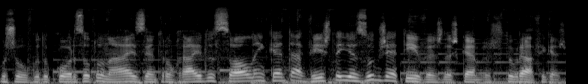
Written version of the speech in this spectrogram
O jogo de cores outonais entre um raio de sol encanta a vista e as objetivas das câmaras fotográficas.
